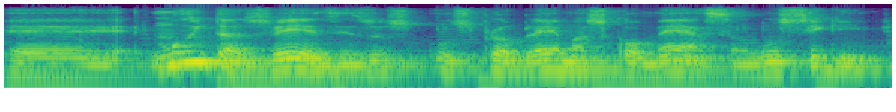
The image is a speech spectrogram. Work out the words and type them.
É, muitas vezes os, os problemas começam no seguinte:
